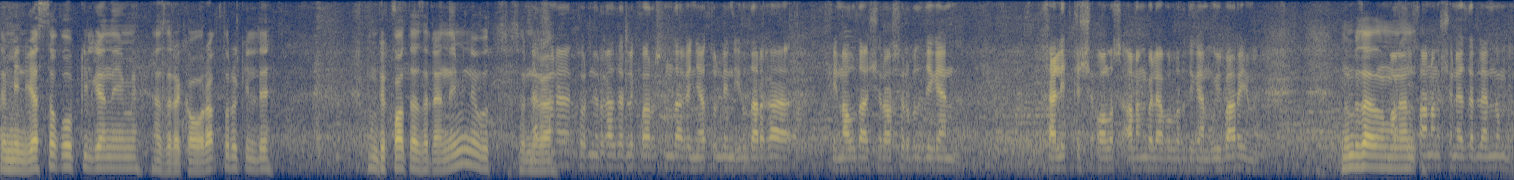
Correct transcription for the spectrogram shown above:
мен веста қуып келген ем әзірек ауырақ тұры келді бек қуат әзірлендім міне бұл турнирға турнирға әзірлік барышында Ғиниятуллин Илдарға финалда ұшырашырбыз деген еме? ну біз аның менен Мақсус аның үшін әзірлендім бі?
